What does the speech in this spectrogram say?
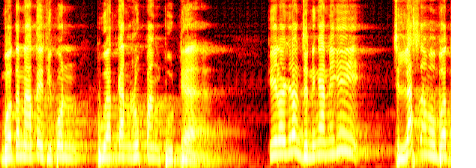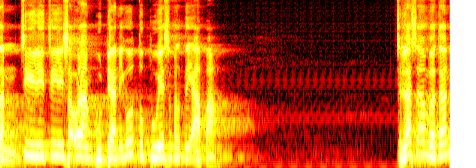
mboten nate dipun buatkan rupang Buddha. Kira-kira jenengan ini jelas sama buatan ciri-ciri seorang Buddha niku tubuhnya seperti apa? Jelas sama buatan?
